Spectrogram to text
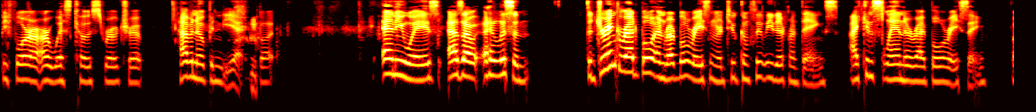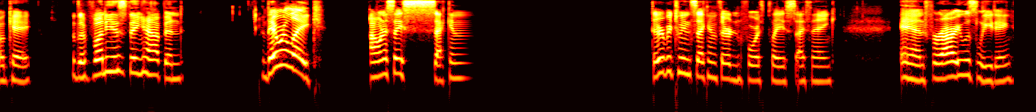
before our West Coast road trip. Haven't opened yet, but anyways, as I, I listen, the drink Red Bull and Red Bull Racing are two completely different things. I can slander Red Bull Racing, okay? But the funniest thing happened. They were like, I want to say second. They were between second, third, and fourth place, I think. And Ferrari was leading,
